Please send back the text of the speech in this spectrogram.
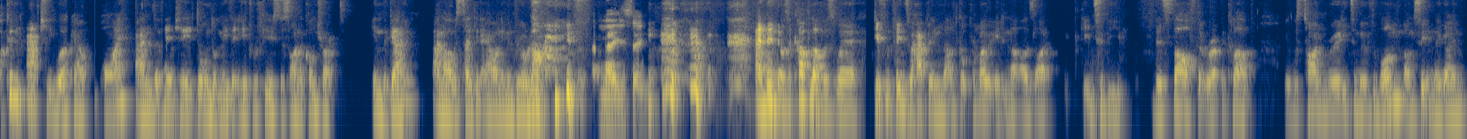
I couldn't actually work out why. And eventually, it dawned on me that he'd refused to sign a contract in the game, and I was taking it out on him in real life. Amazing. and then there was a couple others where different things were happening that I'd got promoted and I was like getting to the the staff that were at the club. It was time really to move them on. I'm sitting there going,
